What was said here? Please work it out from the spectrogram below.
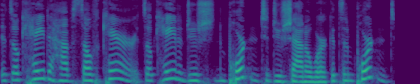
It's okay to have self care. It's okay to do, sh- important to do shadow work. It's important.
